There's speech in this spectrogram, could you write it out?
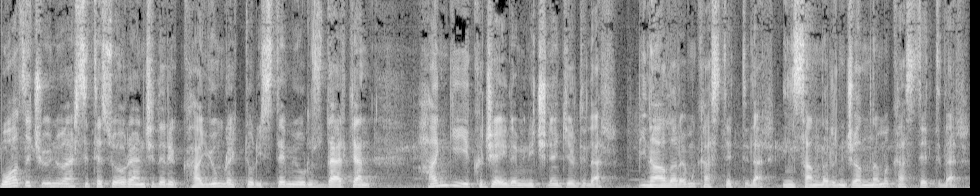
Boğaziçi Üniversitesi öğrencileri kayyum rektör istemiyoruz derken hangi yıkıcı eylemin içine girdiler? Binalara mı kastettiler? İnsanların canına mı kastettiler?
